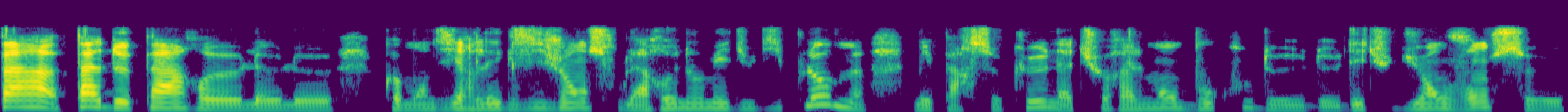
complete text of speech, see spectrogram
pas de par, le comment dire? L'exigence ou la renommée du diplôme, mais parce que naturellement beaucoup d'étudiants vont se,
